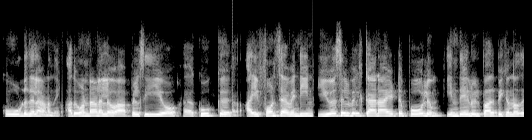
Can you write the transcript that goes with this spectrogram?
കൂടുതലാണെന്ന്. അതുകൊണ്ടാണല്ലോ Apple CEO Cook iPhone seventeen യു എസിൽ വിൽക്കാനായിട്ട് പോലും ഇന്ത്യയിൽ ഉൽപ്പാദിപ്പിക്കുന്നത്.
